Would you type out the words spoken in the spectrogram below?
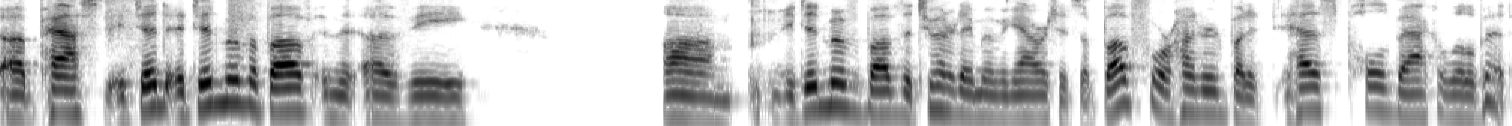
uh, past. It did. It did move above in the uh, the. Um, it did move above the 200-day moving average. It's above 400, but it has pulled back a little bit,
